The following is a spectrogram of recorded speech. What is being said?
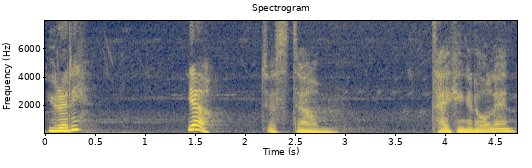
You ready? Yeah. Just, um, taking it all in.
